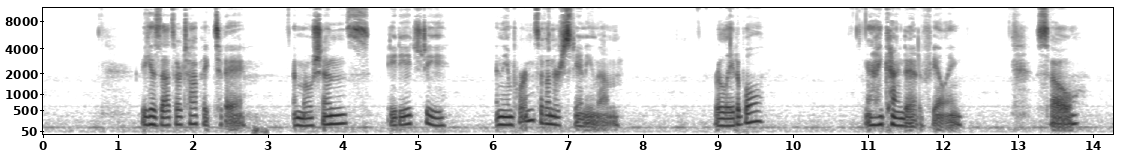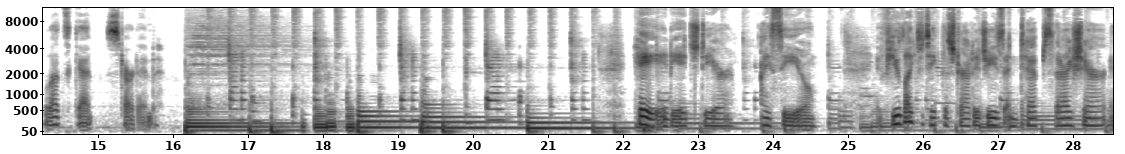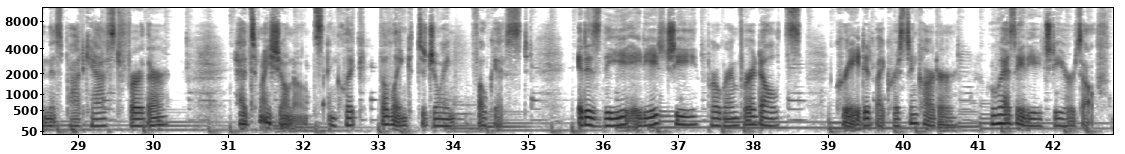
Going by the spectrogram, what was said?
Because that's our topic today emotions, ADHD, and the importance of understanding them. Relatable? I kind of had a feeling. So let's get started. Hey, ADHDer, I see you. If you'd like to take the strategies and tips that I share in this podcast further, head to my show notes and click the link to join Focused. It is the ADHD program for adults created by Kristen Carder, who has ADHD herself.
